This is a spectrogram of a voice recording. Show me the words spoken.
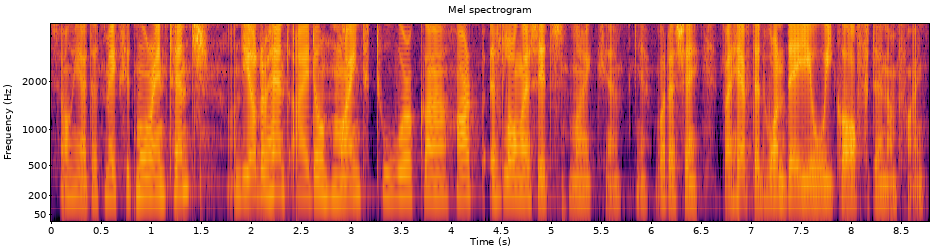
So yeah, that makes it more intense. On the other hand, I don't mind to work uh, hard as long as it's like uh, yeah, what I say. If I have that one day a week off, then I'm fine.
